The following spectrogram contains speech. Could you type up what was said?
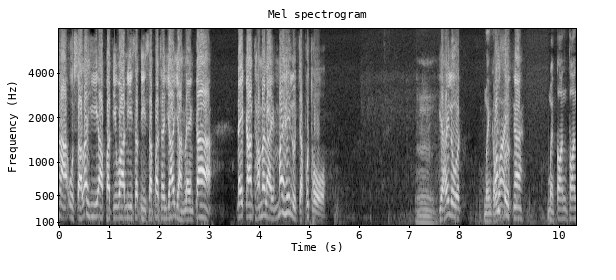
หะอุตสาหะฮีอปฏิวานีสติสัพพัญญะอย่างแรงกล้า ในการทำอะไรไม่ให้หลุดจากพุทโธอืมอย่าให้หลุดเหมือนกับต้องว่าฝึกไงเหมือนตอนตอน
